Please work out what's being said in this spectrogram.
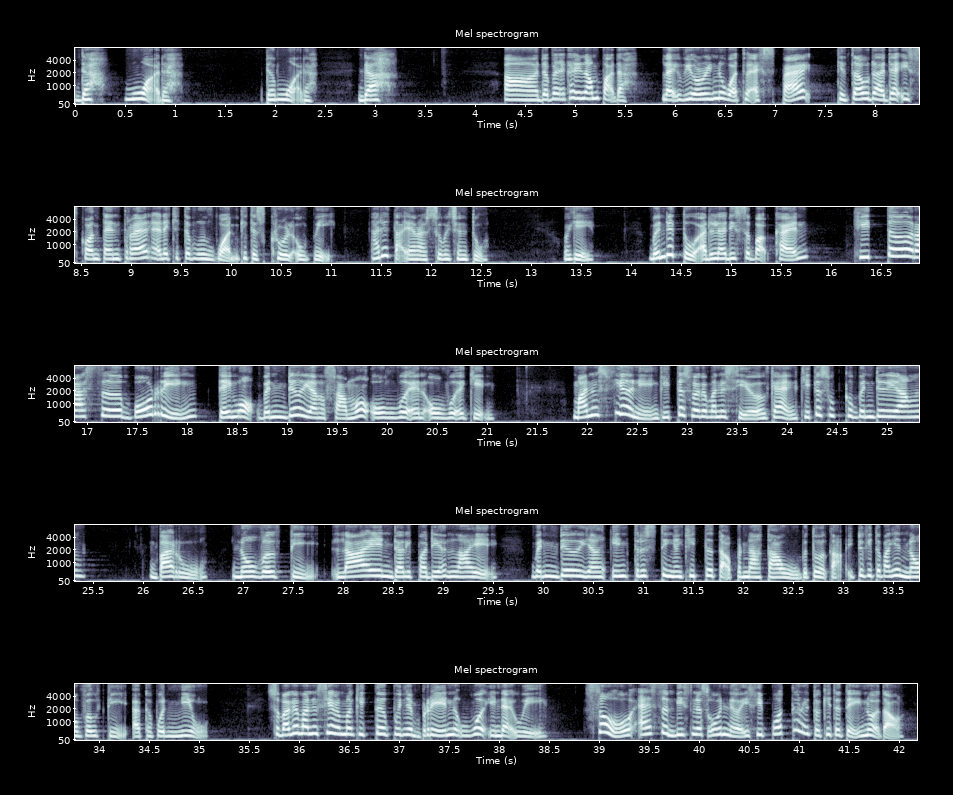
dah muak dah. Dah muak dah. Dah uh, dah banyak kali nampak dah. Like we already know what to expect. Kita tahu dah that is content trend and then kita move on. Kita scroll away. Ada tak yang rasa macam tu? Okay. Benda tu adalah disebabkan kita rasa boring tengok benda yang sama over and over again. Manusia ni, kita sebagai manusia kan, kita suka benda yang baru, novelty, lain daripada yang lain. Benda yang interesting yang kita tak pernah tahu, betul tak? Itu kita panggil novelty ataupun new. Sebagai manusia memang kita punya brain work in that way. So, as a business owner, it's important untuk kita take note tau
